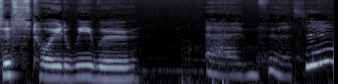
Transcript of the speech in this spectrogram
cystoid wee woo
